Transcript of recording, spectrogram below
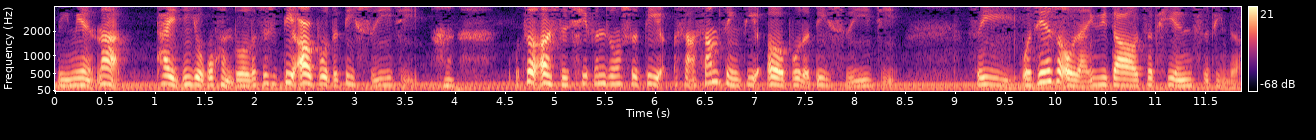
里面，那它已经有过很多了。这是第二部的第十一集，这二十七分钟是第 something 第二部的第十一集，所以我今天是偶然遇到这篇视频的。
